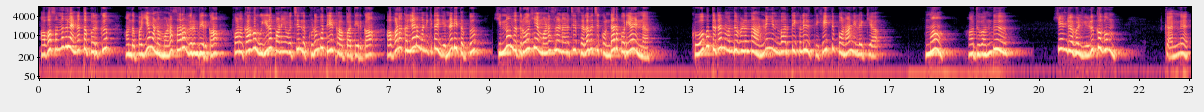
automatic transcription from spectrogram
அவ சொன்னதுல என்ன தப்பு இருக்கு? அந்த பையன் உன்னை மனசார விரும்பியிருக்கான். உனக்காக உயிரை பணைய வச்சு இந்த குடும்பத்தையே காப்பாத்திருக்கான் அவனை கல்யாணம் பண்ணிக்கிட்டா என்னடி தப்பு? இன்னும் அந்த துரோகிய மனசுல நினைச்சு செலவச்சு கொண்டாட போறியா என்ன? கோபத்துடன் வந்து விழுந்த அன்னையின் வார்த்தைகளில் திகைத்து போனாள் இலக்கியா. மா அது வந்து என்றவள் இழுக்கவும். கண்ணு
